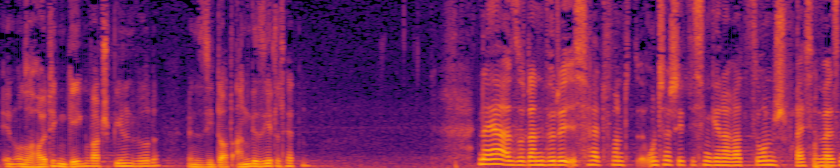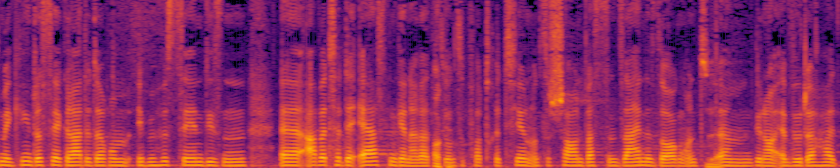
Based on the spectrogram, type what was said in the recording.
in unserer heutigen Gegenwart spielen würde, wenn Sie sie dort angesiedelt hätten? Naja, also dann würde ich halt von unterschiedlichen Generationen sprechen, okay. weil es mir ging das ja gerade darum, eben Hussein, diesen äh, Arbeiter der ersten Generation okay. zu porträtieren und zu schauen, was sind seine Sorgen. Und mhm. ähm, genau, er würde halt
